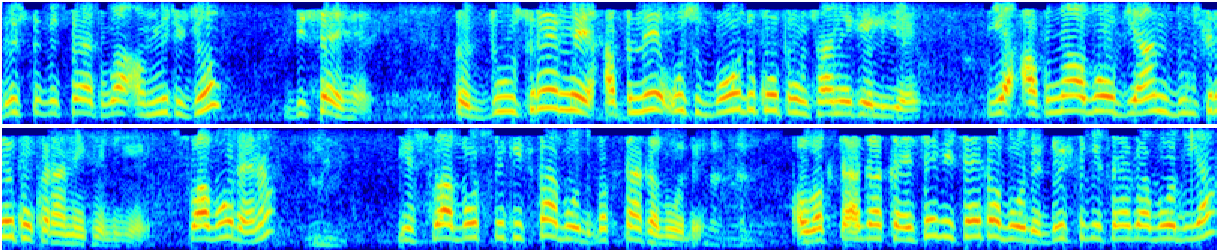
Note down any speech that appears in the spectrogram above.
दृष्ट विषय अथवा अमित जो विषय है। तो दूसरे में अपने उस बोध को पहुँचाने के लिए या अपना वो ज्ञान दूसरे को कराने के लिए। स्वबोध है ना? ये स्वबोध से किसका बोध? वक्ता का बोध है। और वक्ता का कैसे विषय का बोध है? दृष्ट विषय का बोध या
